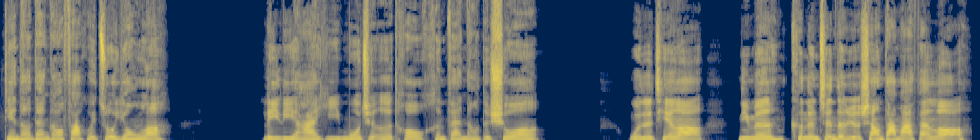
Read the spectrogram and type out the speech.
颠倒蛋糕发挥作用了。莉莉阿姨摸着额头，很烦恼地说：“我的天啊，你们可能真的惹上大麻烦了。”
